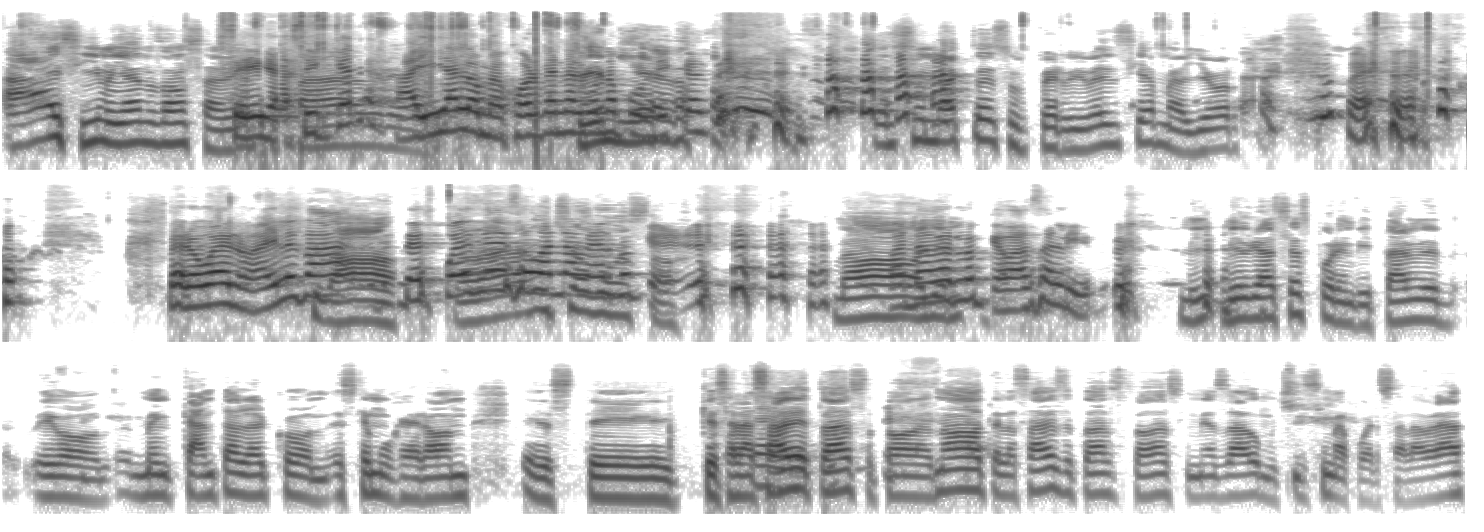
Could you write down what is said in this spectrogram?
Ay, sí, mañana nos vamos a ver. Sí, así que ahí a lo mejor ven alguna publicación. es un acto de supervivencia mayor. pero bueno, ahí les va. Después de eso van a ver lo que van a ver lo que va a salir. Mil, mil, gracias por invitarme. Digo, me encanta hablar con este mujerón, este, que se la sabe de todas a todas. No, te la sabes de todas a todas y me has dado muchísima fuerza. La verdad,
